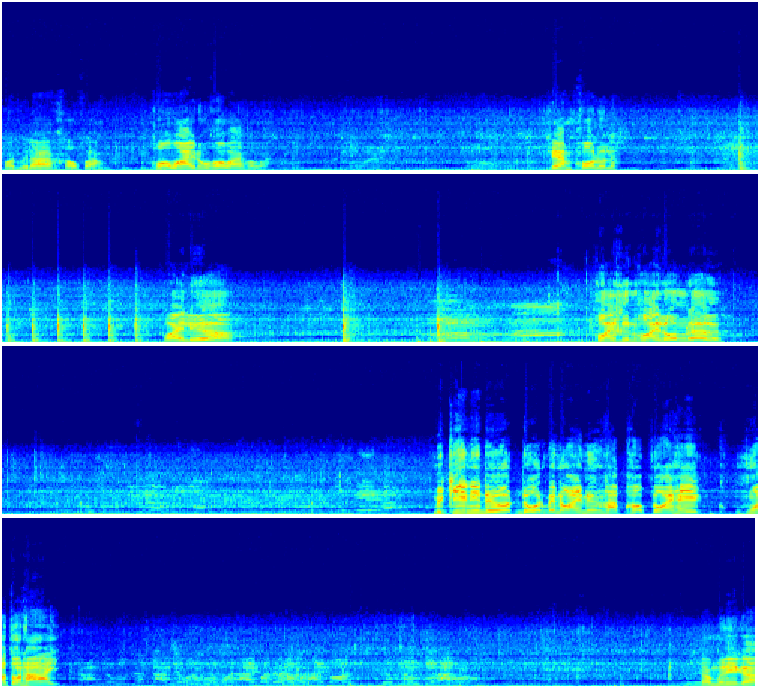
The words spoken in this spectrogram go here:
หอดเวลาเขาฟังขอวายนู้นขอวายขอวายแคมขอรถเลย ปล่อยเรือค่อยขึ้นค่อยลงเด้อเมื่อกี้นี่โดนไปหน่อยนึงครับ เขาปล่อยให้หัวต่อท้ายแต่มื้อนี้ก็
